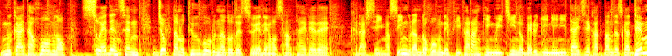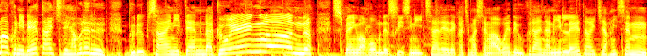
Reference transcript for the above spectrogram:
迎えたホームのスウェーデン戦。ジョッタの2ゴールなどでスウェーデンを3対0で下していますイングランドホームで FIFA ランキング1位のベルギーに2対1で勝ったんですがデンマークに0対1で敗れるグループ3位に転落。イングランド。スペインはホームでスイスに1対0で勝ちましたがアウェーでウクライナに0対1敗戦。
